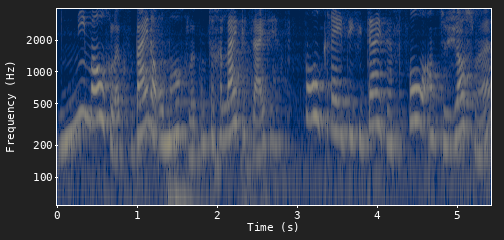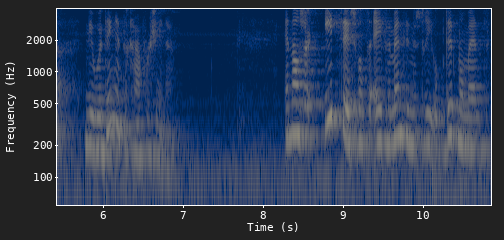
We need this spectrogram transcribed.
niet mogelijk, of bijna onmogelijk, om tegelijkertijd vol creativiteit en vol enthousiasme nieuwe dingen te gaan verzinnen. En als er iets is wat de evenementindustrie op dit moment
